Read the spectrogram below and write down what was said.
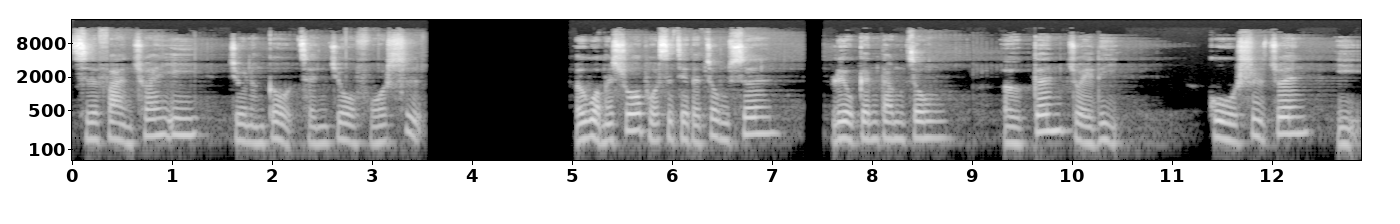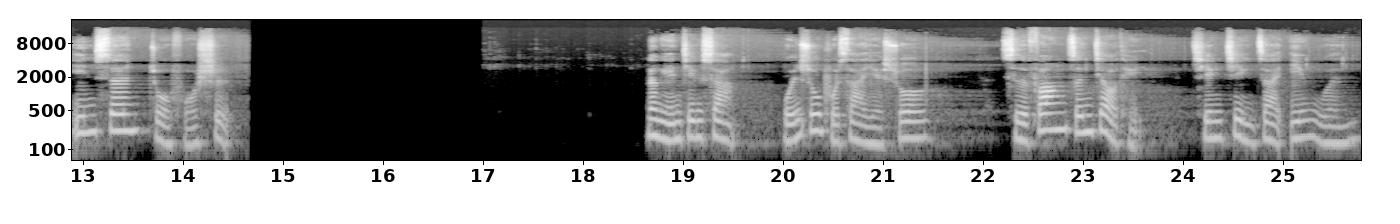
吃饭穿衣就能够成就佛事？而我们娑婆世界的众生，六根当中，耳根最利，故世尊以音声做佛事。楞严经上，文殊菩萨也说：“此方真教体，清净在音闻。”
